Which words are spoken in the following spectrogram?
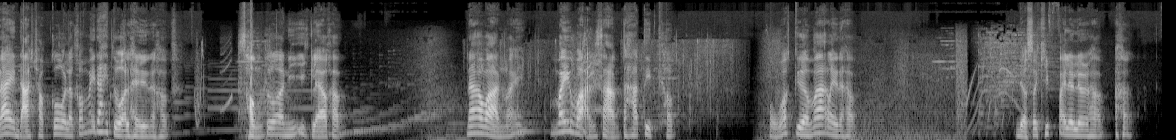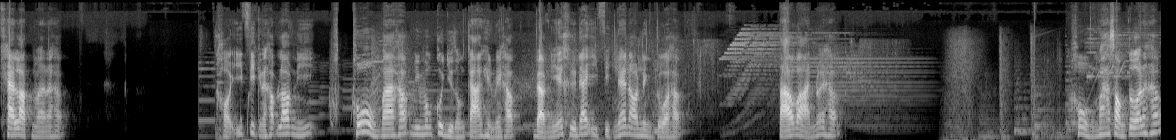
ได้ดาร์ k ช็อกโกแล้วก็ไม่ได้ตัวอะไรเลยนะครับสองตัวนี้อีกแล้วครับ หน้าหวานไหม ไม่หวานสามตาติดครับ ผมว่าเกลือมากเลยนะครับ เดี๋ยวสคิปไปเร็วๆครับ แครอทมานะครับ ขออีพิกนะครับ รอบนี้โอ้มาครับมีมงกุฎอยู่ตรงกลางเห็นไหมครับ แบบนี้ก็คือได้อีพิกแน่นอนหนึ่งตัวครับ ตาหวานด้วยครับโอ้มาสองตัวนะครับ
